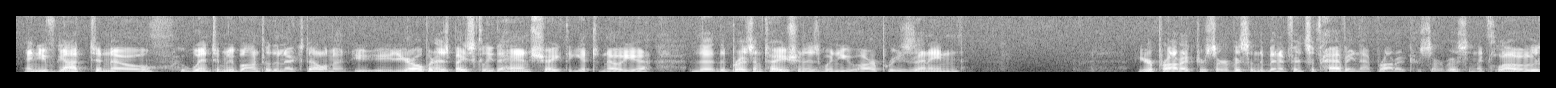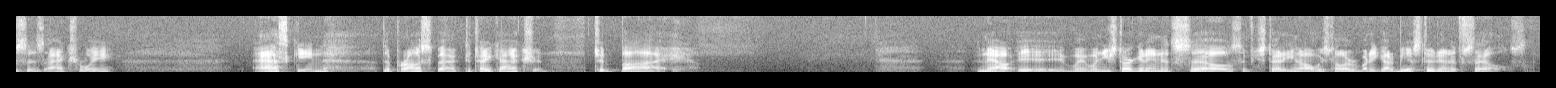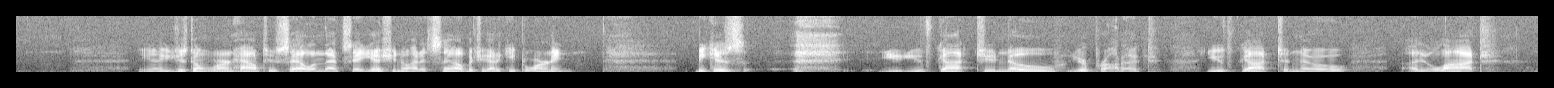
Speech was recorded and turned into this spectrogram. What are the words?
And you've got to know when to move on to the next element. You, your open is basically the handshake to get to know you. The, the presentation is when you are presenting your product or service and the benefits of having that product or service. And the close is actually asking the prospect to take action, to buy. Now, i i when, when you start getting into sales, if you study, you know, I always tell everybody, you got to be a student of sales. You know, you just don't learn how to sell and that's it. Yes, you know how to sell, but you got to keep learning because you you've got to know your product. You've got to know a lot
